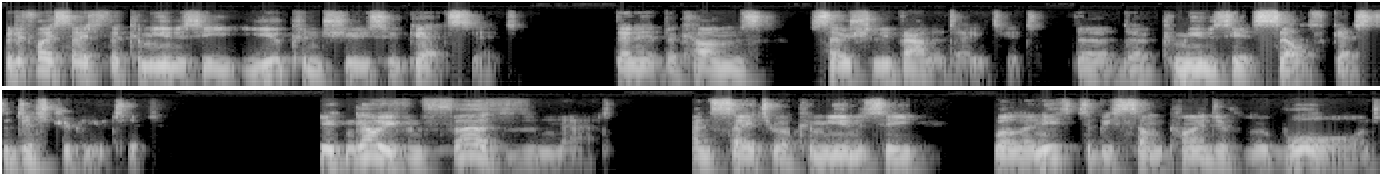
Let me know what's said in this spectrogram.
But if I say to the community, you can choose who gets it, then it becomes socially validated. The, the community itself gets to distribute it. You can go even further than that and say to a community, well, there needs to be some kind of reward,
